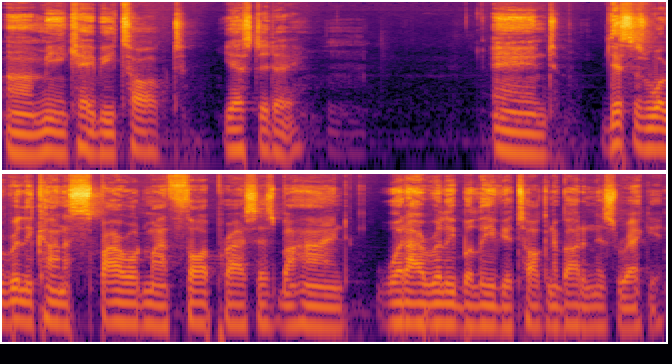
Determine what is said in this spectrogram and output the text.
Um, me and KB talked yesterday, mm-hmm. and this is what really kind of spiraled my thought process behind what I really believe you're talking about in this record.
